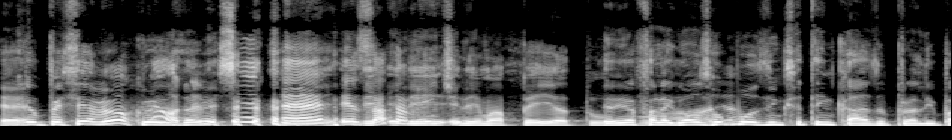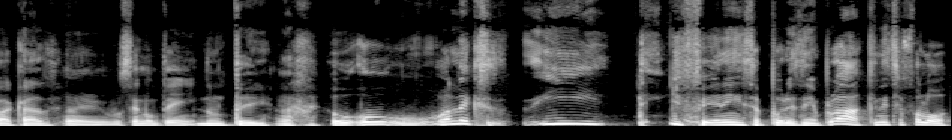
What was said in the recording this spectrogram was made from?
Eu pensei a mesma coisa, Não, ser. É, Ele- exatamente. Ele, ele mapeia tudo. Eu ia falar igual os área. robozinhos que você tem em casa pra limpar a casa. É, Você não tem? Não tem. o, o- o Alex, e tem diferença, por exemplo? Ah, que nem você falou,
